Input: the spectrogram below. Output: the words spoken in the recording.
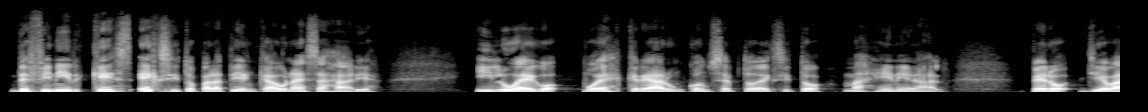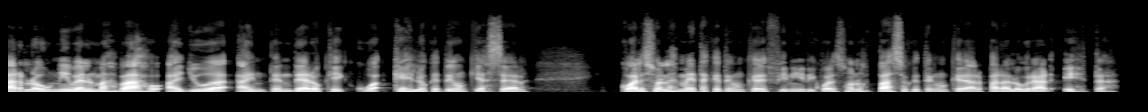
definir qué es éxito para ti en cada una de esas áreas y luego puedes crear un concepto de éxito más general. Pero llevarlo a un nivel más bajo ayuda a entender, ok, ¿qué es lo que tengo que hacer? cuáles son las metas que tengo que definir y cuáles son los pasos que tengo que dar para lograr esta,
